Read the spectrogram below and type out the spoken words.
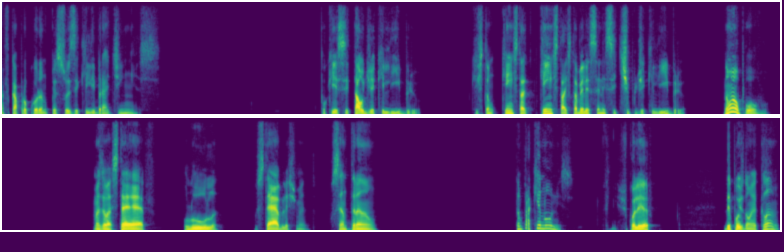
para ficar procurando pessoas equilibradinhas. Porque esse tal de equilíbrio, que estão, quem, está, quem está estabelecendo esse tipo de equilíbrio, não é o povo. Mas é o STF, o Lula, o establishment, o Centrão. Então, para que Nunes? Enfim, escolheram. Depois não reclame.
